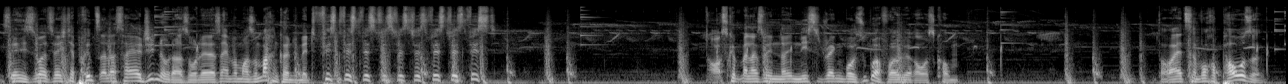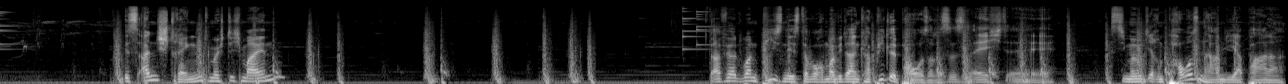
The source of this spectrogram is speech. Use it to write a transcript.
Ist ja nicht so, als wäre ich der Prinz aller Saiyajin oder so, der das einfach mal so machen könnte mit Fist, Fist, Fist, Fist, Fist, Fist, Fist, Fist, Fist. Oh, es könnte mal langsam in die nächste Dragon Ball Super Folge rauskommen. Da war jetzt eine Woche Pause. Ist anstrengend, möchte ich meinen. Dafür hat One Piece nächste Woche mal wieder eine Kapitelpause. Das ist echt, ey. Was die mal mit ihren Pausen haben, die Japaner.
